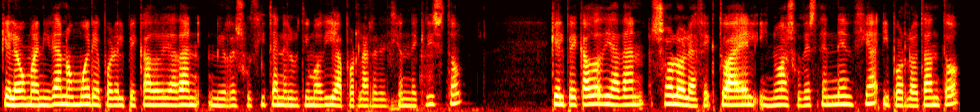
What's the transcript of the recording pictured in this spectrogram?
que la humanidad no muere por el pecado de Adán ni resucita en el último día por la redención de Cristo, que el pecado de Adán solo le afectó a él y no a su descendencia y por lo tanto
